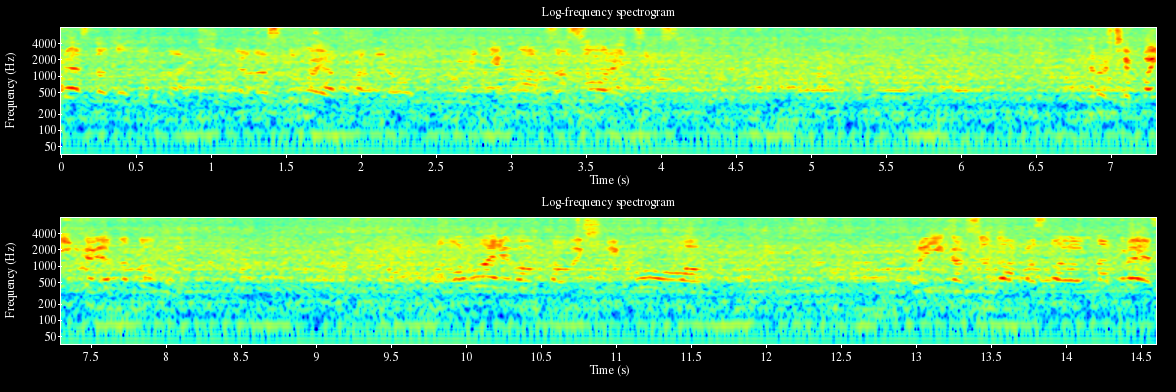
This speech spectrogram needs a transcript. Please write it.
Прес додому гнати, щоб я настроїв там його, підігнав зазори ці всі. Коротше, поїхав я додому. Понаварював, повишліфовував. Приїхав сюди, поставив на прес.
